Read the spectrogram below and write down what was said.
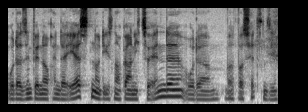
oder sind wir noch in der ersten und die ist noch gar nicht zu Ende oder was, was schätzen Sie?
